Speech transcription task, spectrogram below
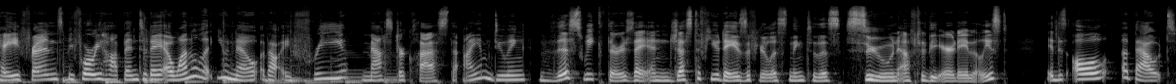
Hey friends, before we hop in today, I want to let you know about a free masterclass that I am doing this week, Thursday, in just a few days if you're listening to this soon after the air date at least. It is all about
